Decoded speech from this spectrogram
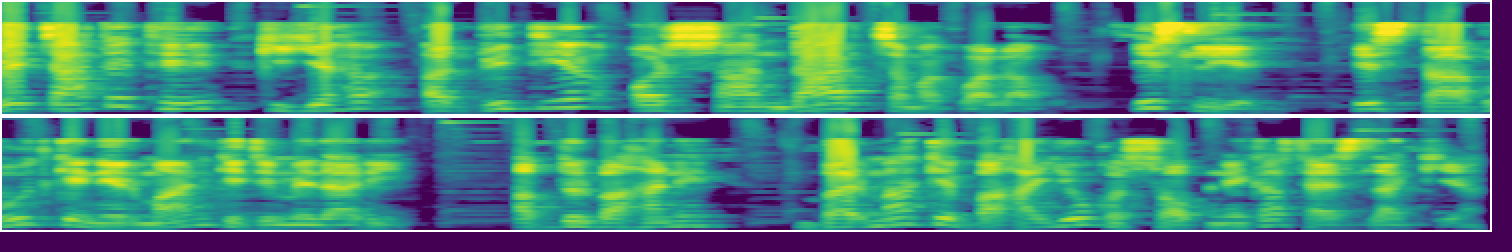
वे चाहते थे कि यह अद्वितीय और शानदार चमक वाला हो। इसलिए इस ताबूत के निर्माण की ज़िम्मेदारी अब्दुल बहा ने बर्मा के बहाइयों को सौंपने का फैसला किया।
